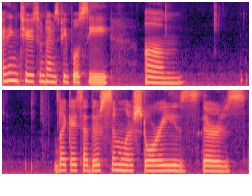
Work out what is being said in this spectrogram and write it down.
I think too sometimes people see um like I said there's similar stories, there's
